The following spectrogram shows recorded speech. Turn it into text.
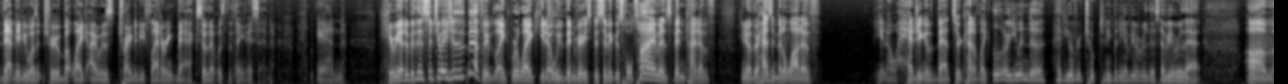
that maybe wasn't true, but like I was trying to be flattering back, so that was the thing I said. And here we end up in this situation in this bathroom. Like we're like, you know, we've been very specific this whole time, and it's been kind of, you know, there hasn't been a lot of, you know, hedging of bets or kind of like, oh, are you into? Have you ever choked anybody? Have you ever this? Have you ever that? Um.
